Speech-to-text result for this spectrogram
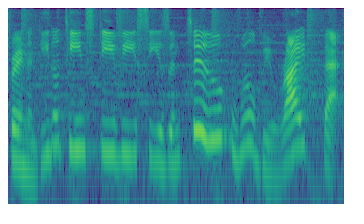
Fernandino Teens TV Season 2 will be right back.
